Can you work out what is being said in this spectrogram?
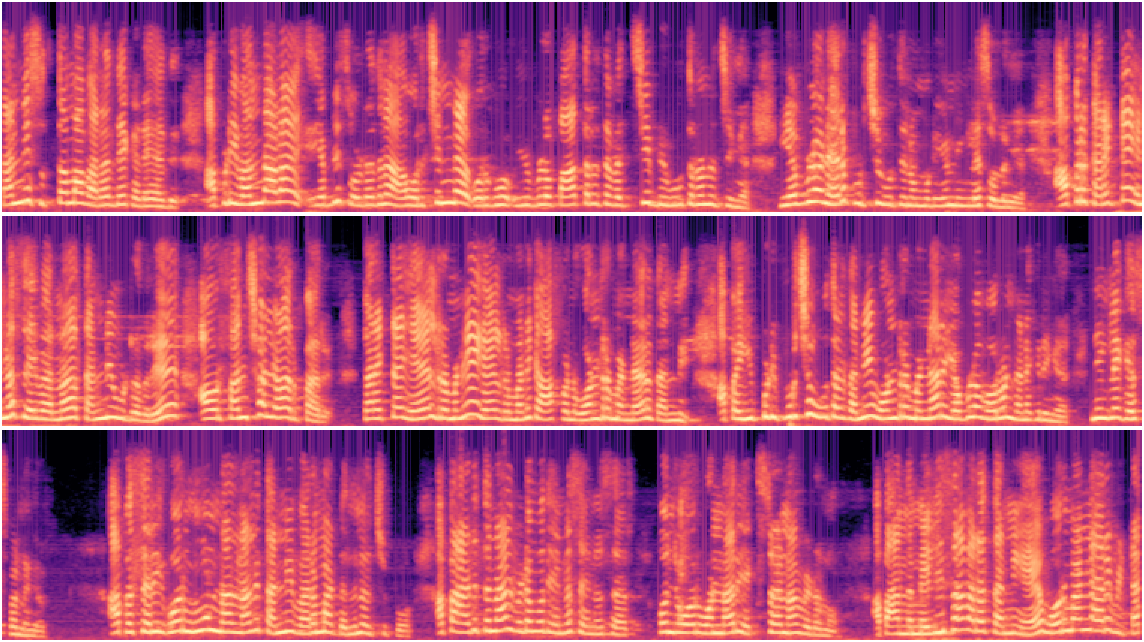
தண்ணி சுத்தமாக வரதே கிடையாது. அப்படி வந்தாலும் எப்படி சொல்கிறதுனா ஒரு சின்ன ஒரு கு- பாத்திரத்தை வச்சு இப்படி ஊற்றணும்னு வச்சுங்க. எவ்வளோ நேரம் பிடிச்சி ஊற்றின முடியும்னு நீங்களே சொல்லுங்க. அப்புறம் கரெக்டாக என்ன செய்வார்னா தண்ணி விட்றவர் அவர் பஞ்சுவலா இருப்பார். கரெக்டாக ஏழரை மணி ஏழரை மணிக்கு ஆஃப் பண்ணு ஒன்றரை மணி நேரம் தண்ணி. அப்போ இப்படி பிடிச்சி ஊற்றுற தண்ணி ஒன்றரை மணி நேரம் எவ்வளோ வரும்னு நினைக்கிறீங்க? நீங்களே கெஸ் பண்ணுங்கள் அப்ப சரி ஒரு மூணு நாலு நாள் தண்ணி வர மாட்டேங்குதுன்னு வச்சுப்போம். அப்ப அடுத்த நாள் விடும்போது என்ன செய்யணும் சார் கொஞ்சம் ஒரு ஒன் ஹவர் எக்ஸ்ட்ரானா விடணும். அப்ப அந்த மெலிசா வர தண்ணியை ஒரு மணி நேரம் விட்டா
